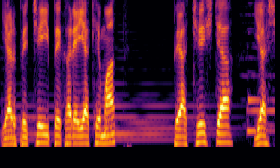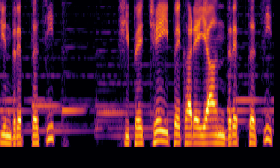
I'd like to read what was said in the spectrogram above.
Iar pe cei pe care i-a chemat, pe aceștia i-a și îndreptățit. Și pe cei pe care i-a îndreptățit,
